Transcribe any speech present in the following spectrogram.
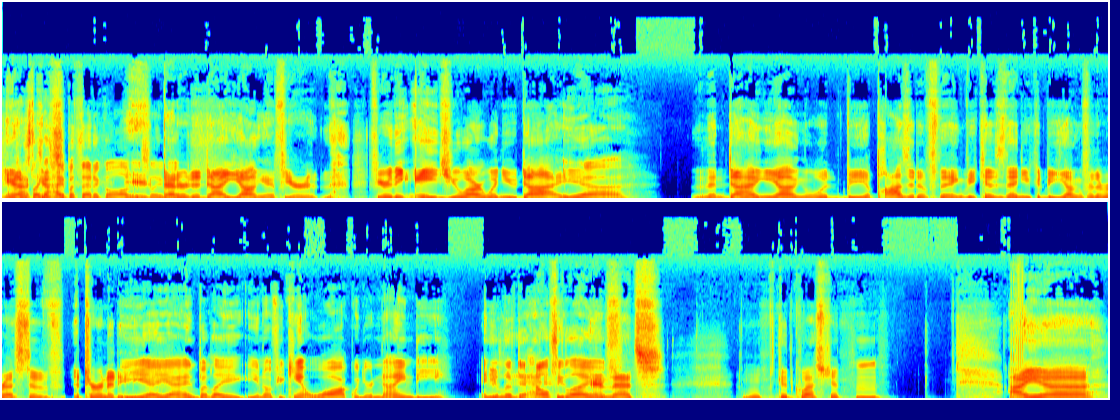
Yeah, it's like a hypothetical, obviously. It's but- better to die young if you're if you're the age you are when you die. yeah. Then dying young would be a positive thing because then you could be young for the rest of eternity. Yeah, yeah, and but like you know, if you can't walk when you're 90 and you lived a healthy life, And that's mm, good question. Hmm. I uh,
